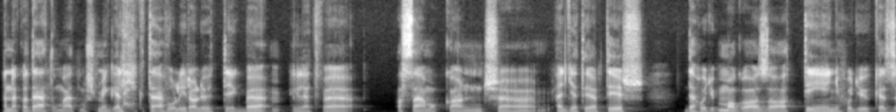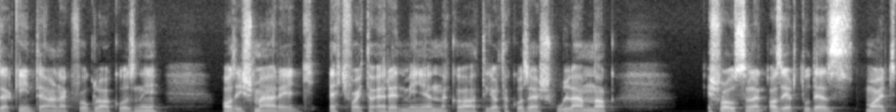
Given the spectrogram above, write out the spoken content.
Ennek a dátumát most még elég távolira lőtték be, illetve a számokkal nincs egyetértés, de hogy maga az a tény, hogy ők ezzel kénytelenek foglalkozni, az is már egy, egyfajta eredmény ennek a tiltakozás hullámnak, és valószínűleg azért tud ez majd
